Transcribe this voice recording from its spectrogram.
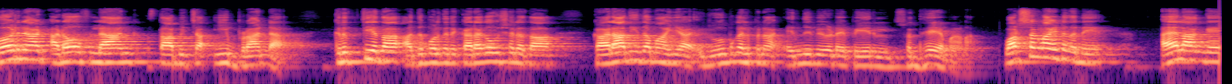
ഫെർഡിനാഡ് അഡോഫ് ലാങ് സ്ഥാപിച്ച ഈ ബ്രാൻഡ് കൃത്യത അതുപോലെ തന്നെ കരകൗശലത കാലാതീതമായ രൂപകൽപ്പന എന്നിവയുടെ പേരിൽ ശ്രദ്ധേയമാണ്. വർഷങ്ങളായിട്ട് തന്നെ അയലാങ്കെ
